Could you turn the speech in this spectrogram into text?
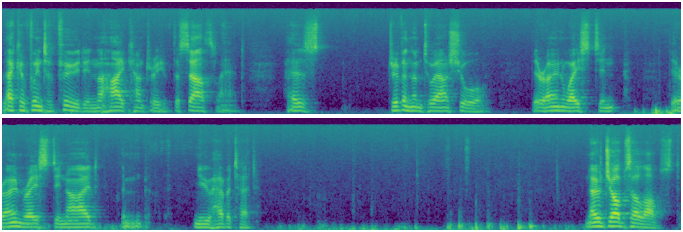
Lack of winter food in the high country of the Southland has driven them to our shore, their own, waste in, their own race denied them new habitat. No jobs are lost.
